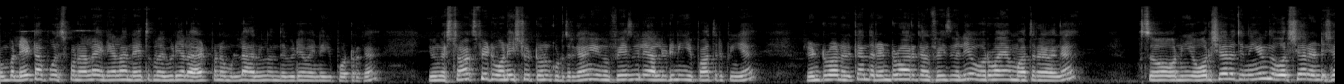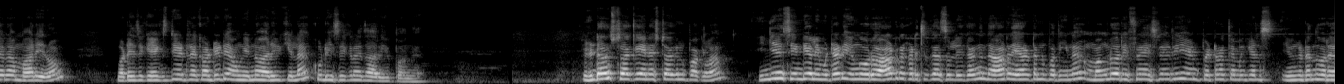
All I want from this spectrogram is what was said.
ரொம்ப லேட்டாக போஸ்ட் பண்ணாலும் என்னையெல்லாம் நேற்றுக்குள்ள வீடியோவில் ஆட் பண்ண முடியல. அதனால அந்த வீடியோவை இன்றைக்கி போட்டிருக்கேன். இவங்க stock split one is two டூன்னு கொடுத்துருக்காங்க. இவங்க ஃபேஸ் வேலையை ஆல்ரெடி நீங்கள் பார்த்துருப்பீங்க. ரெண்டு ரூபான்னு இருக்குது அந்த ரெண்டு ரூபா இருக்கிற ஃபேஸ் வேலையை ஒரு ரூபாயாக மாற்றுறாங்க ஸோ நீங்கள் ஒரு ஷேர் வச்சுருந்தீங்கன்னா இந்த ஒரு ஷேர் ரெண்டு ஷேராக மாறிடும் பட் இதுக்கு எக்ஸ் டேட் ரெக்கார்ட் டேட் அவங்க இன்னும் அறிவிக்கல. கூடிய சீக்கிரம் இதை அறிவிப்பாங்க. ரெண்டாவது ஸ்டாக்கு என்ன ஸ்டாக்குன்னு பார்க்கலாம். இன்ஜினியர்ஸ் இந்தியா லிமிடெட் இவங்க ஒரு ஆர்டர் கிடச்சிருக்கா சொல்லியிருக்காங்க. இந்த ஆர்டர் யார்ட்டன்னு பார்த்தீங்கன்னா மங்களூர் ரிஃபைனரி அண்ட் பெட்ரோ கெமிக்கல்ஸ் இவங்ககிட்ட ஒரு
